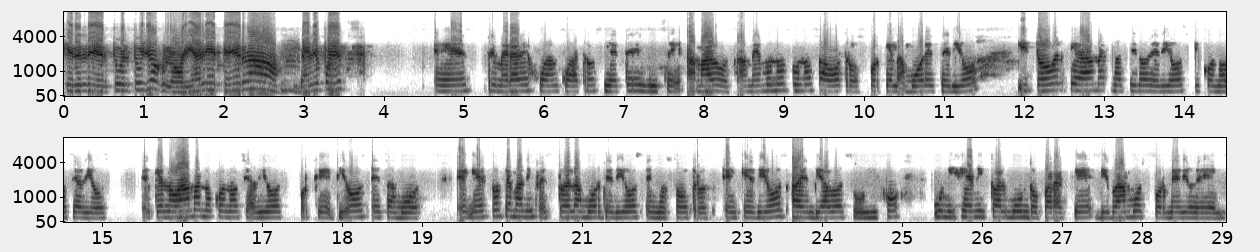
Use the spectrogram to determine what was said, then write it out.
¿Quieres leer tú el tuyo? Gloria al Eterno. Dale pues. Es primera de Juan 4, 7 dice, amados, amémonos unos a otros, porque el amor es de Dios, y todo el que ama es nacido de Dios y conoce a Dios. El que no ama no conoce a Dios, porque Dios es amor. En esto se manifestó el amor de Dios en nosotros, en que Dios ha enviado a su Hijo unigénito al mundo para que vivamos por medio de él.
